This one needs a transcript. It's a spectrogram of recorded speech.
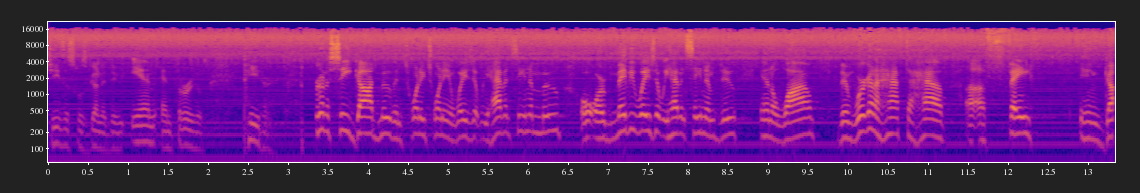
Jesus was going to do in and through Peter. We're going to see God move in 2020 in ways that we haven't seen him move, or, or maybe ways that we haven't seen him do in a while. Then we're going to have to have a faith in God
